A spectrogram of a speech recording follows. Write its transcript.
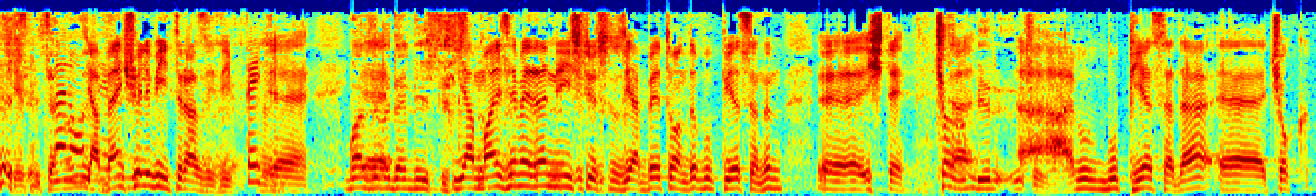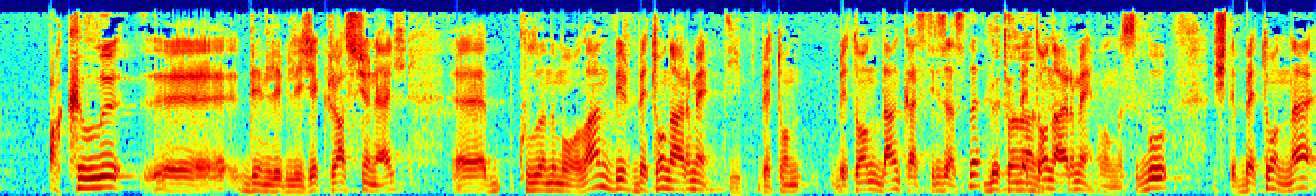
şey yapayım? Ben ortaya- ya ben şöyle bir itiraz edeyim. Peki. Ee, Malzemeden ne istiyorsun? ya malzemeden ne istiyorsunuz? Ya betonda bu piyasanın e, işte Çağın e, bir şey. aa, bu, bu piyasada e, çok akıllı e, denilebilecek, rasyonel e, kullanımı olan bir betonarme diyeyim. Beton betondan kastiniz aslında Betonarme. betonarme olması. Bu işte betonla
